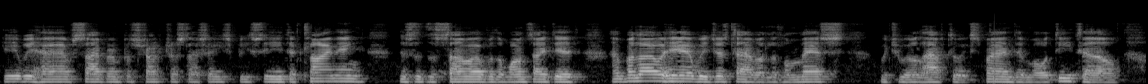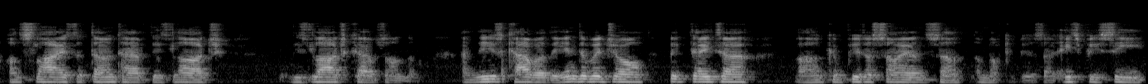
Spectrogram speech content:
Here we have cyber infrastructure slash HPC declining. This is the sum over the ones I did. And below here, we just have a little mess which we'll have to expand in more detail on slides that don't have these large, these large curves on them. And these cover the individual big data, uh, computer science, uh, I'm not computer science, HPC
